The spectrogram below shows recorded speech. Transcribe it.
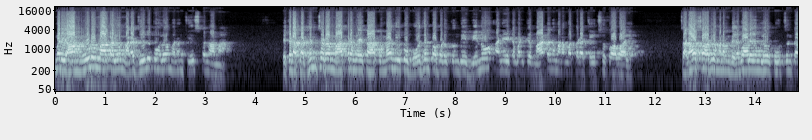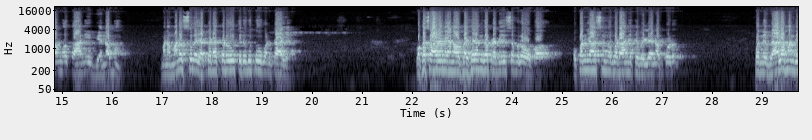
మరి ఆ మూడు మాటలు మన జీవితంలో మనం చేస్తున్నామా? ఇక్కడ పఠించడం మాత్రమే కాకుండా నీకు బోధింపబడుతుంది విను అనేటువంటి మాటను మనం అక్కడ చేర్చుకోవాలి. చాలాసార్లు మనం దేవాలయంలో కూర్చుంటాము కానీ వినము. మన మనస్సులు ఎక్కడెక్కడో తిరుగుతూ ఉంటాయి. ఒకసారి నేను బహిరంగ ప్రదేశంలో ఉప ఉపన్యాసం ఇవ్వడానికి వెళ్ళినప్పుడు కొన్ని వేల మంది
